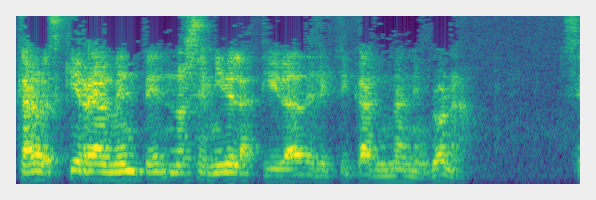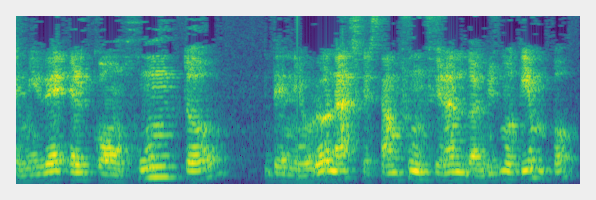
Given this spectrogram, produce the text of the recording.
Claro, es que realmente no se mide la actividad eléctrica de una neurona. Se mide el conjunto de neuronas que están funcionando al mismo tiempo,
